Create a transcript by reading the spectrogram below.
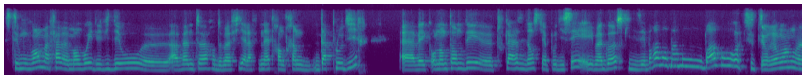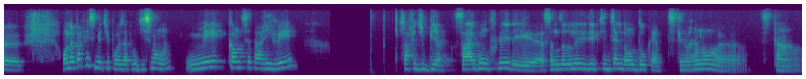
C'était émouvant. Ma femme, m'a envoyé des vidéos euh, à 20h de ma fille à la fenêtre en train d'applaudir. Avec, on entendait euh, toute la résidence qui applaudissait et ma gosse qui disait bravo maman, bravo. C'était vraiment. Euh, on n'a pas fait ce métier pour les applaudissements, hein. mais quand c'est arrivé, ça fait du bien. Ça a gonflé les, ça nous a donné des petites ailes dans le dos quand même. C'était vraiment, euh, c'était un,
